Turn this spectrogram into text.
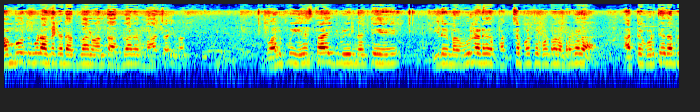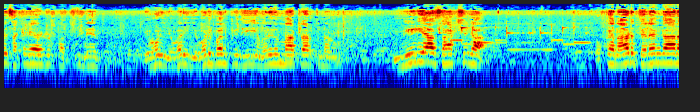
ఆంబోతు కూడా అంతకంటే అధ్వానం అంత అధ్వానం భాష ఇవాళ వలుపు ఏ స్థాయికి పోయిందంటే ఈయన మన ఊర్లో అంటే పచ్చ పచ్చ కొట్టాలి అంటారు కదా అట్ట కొడితే తప్ప చక్కగా పచ్చి లేదు. ఎవరు ఎవరి ఎవడి బలుపు ఇది? మాట్లాడుతున్నారు? మీడియా సాక్షిగా ఒకనాడు తెలంగాణ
